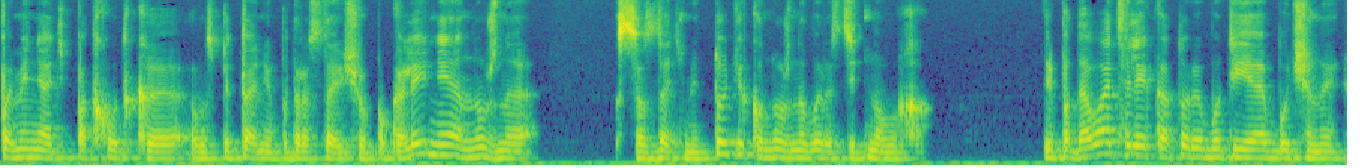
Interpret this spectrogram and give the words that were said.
поменять подход к воспитанию подрастающего поколения, нужно создать методику, нужно вырастить новых преподавателей, которые будут ей обучены.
